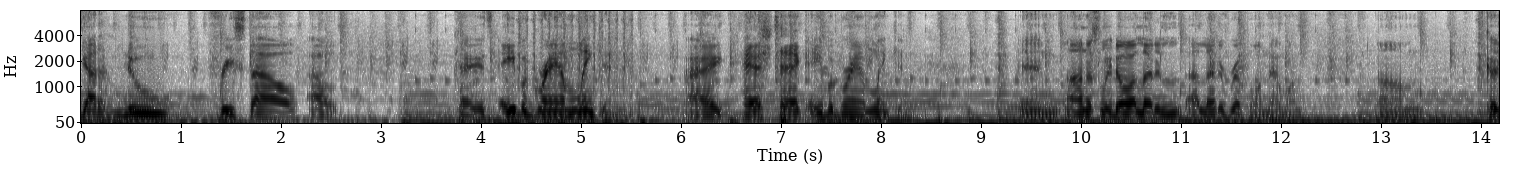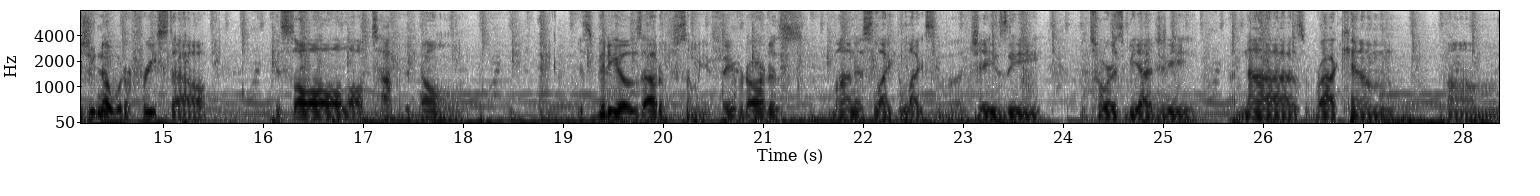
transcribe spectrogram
Got a new freestyle out. Okay, it's Abragram Linkin. All right, hashtag Abragram Linkin. And honestly, though, I let it I let it rip on that one. Um, because you know, with a freestyle, it's all off top of the dome. It's videos out of some of your favorite artists, minus like the likes of uh, Jay Z, Notorious B.I.G., uh, Nas, Rakim, um,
